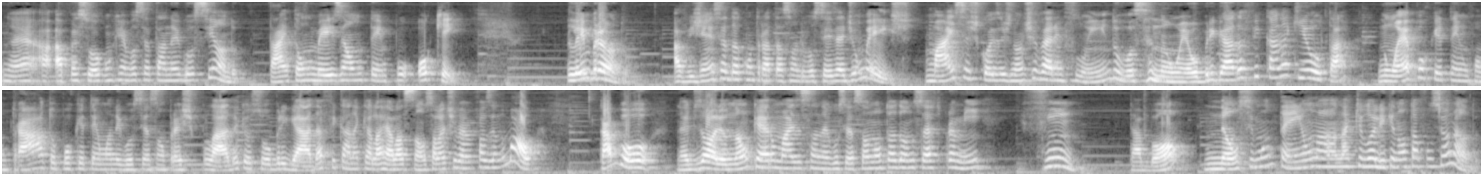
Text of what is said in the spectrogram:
né, a, a pessoa com quem você está negociando tá? Então, um mês é um tempo ok. Lembrando, a vigência da contratação de vocês é de um mês, mas se as coisas não estiverem fluindo, você não é obrigado a ficar naquilo, tá? Não é porque tem um contrato ou porque tem uma negociação pré-estipulada que eu sou obrigada a ficar naquela relação se ela estiver me fazendo mal. Acabou, né? Diz, olha, eu não quero mais essa negociação, não tá dando certo para mim. Fim, tá bom? Não se mantenham na, naquilo ali que não tá funcionando.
